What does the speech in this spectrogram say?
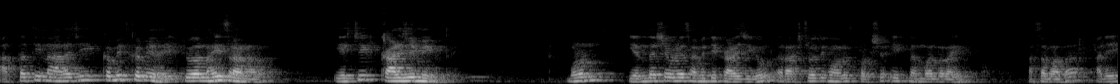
आत्ता ती नाराजी कमीत कमी राहील किंवा नाहीच राहणार याची काळजी मी घेतोय. म्हणून यंदाच्या वेळेस आम्ही ती काळजी घेऊन राष्ट्रवादी काँग्रेस पक्ष एक नंबरला राहील असा माझा आणि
